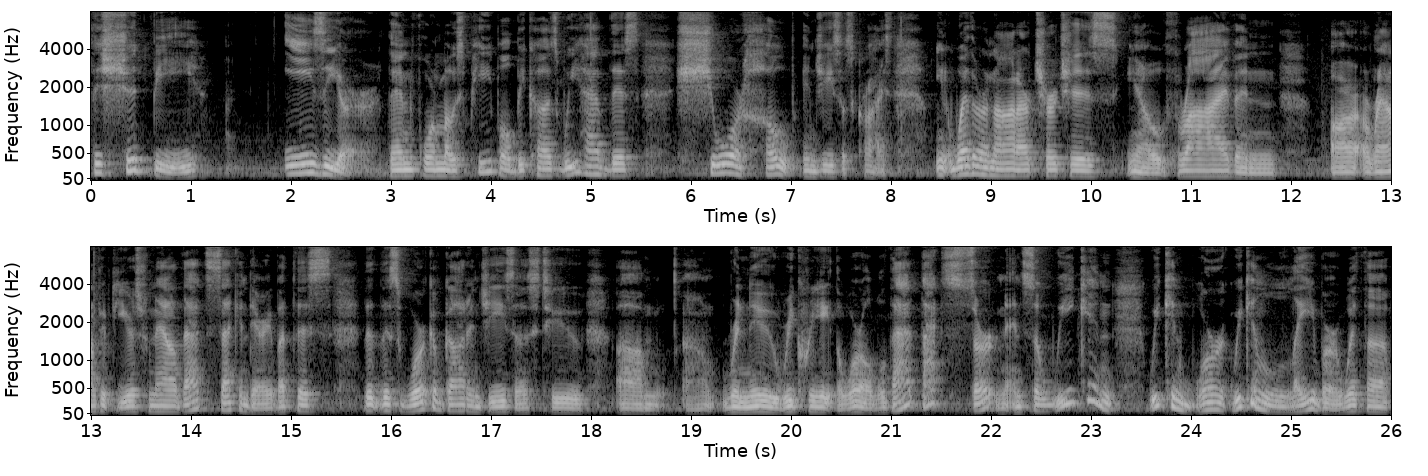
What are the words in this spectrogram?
this should be easier than for most people because we have this sure hope in Jesus Christ. You know, whether or not our churches, you know, thrive and are around 50 years from now, that's secondary. But this this work of God in Jesus to um, um, renew, recreate the world, well, that that's certain. And so we can we can work, we can labor with a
